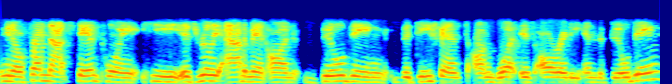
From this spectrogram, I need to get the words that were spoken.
you know, from that standpoint, he is really adamant on building the defense on what is already in the building.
